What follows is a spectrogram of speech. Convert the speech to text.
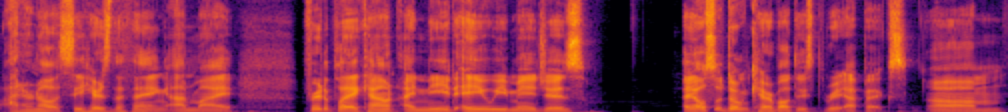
I don't know. See, here's the thing. On my free-to-play account, I need AoE mages. I also don't care about these three epics. Um,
